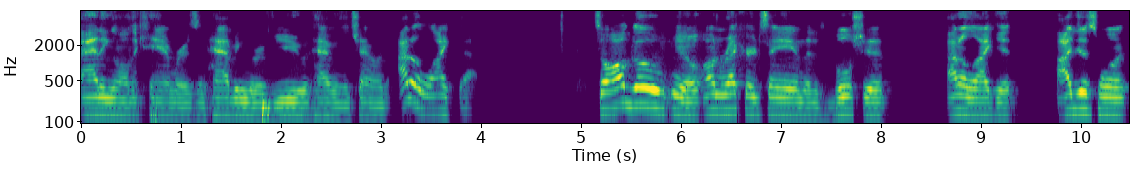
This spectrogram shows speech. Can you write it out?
adding all the cameras and having the review and having the challenge. I don't like that. So I'll go, you know, on record saying that it's bullshit. I don't like it. I just want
